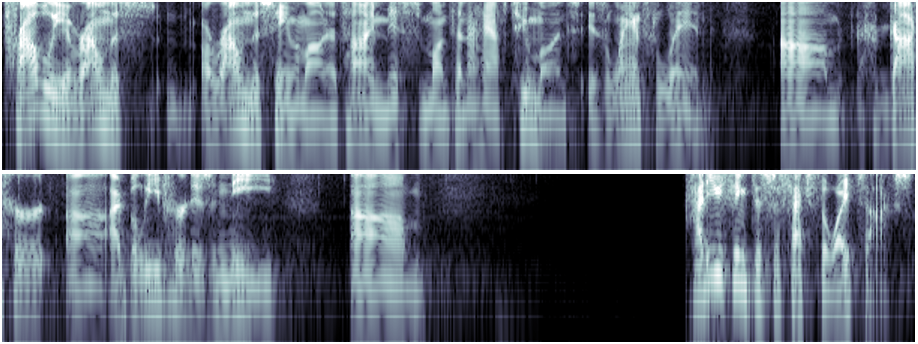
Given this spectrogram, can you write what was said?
probably around this around the same amount of time, miss month and a half, two months, is Lance Lynn. Um, got hurt, uh, I believe, hurt his knee. Um, how do you think this affects the White Sox?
